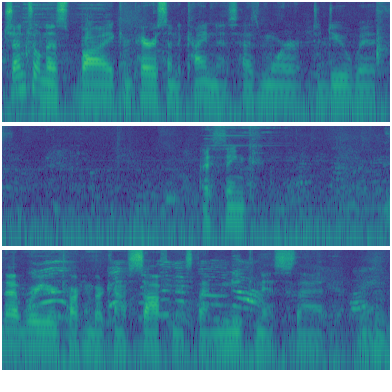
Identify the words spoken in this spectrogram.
Gentleness, by comparison to kindness, has more to do with, I think, that where you're talking about kind of softness, that meekness, that mm-hmm.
